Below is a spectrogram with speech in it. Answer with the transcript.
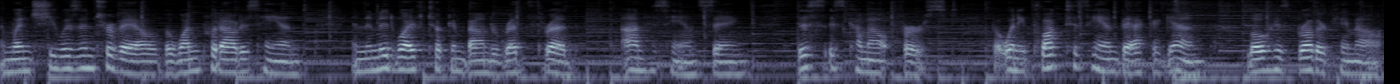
And when she was in travail, the one put out his hand, and the midwife took and bound a red thread on his hand, saying, This is come out first. But when he plucked his hand back again, lo, his brother came out.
